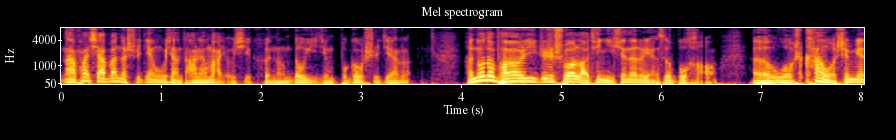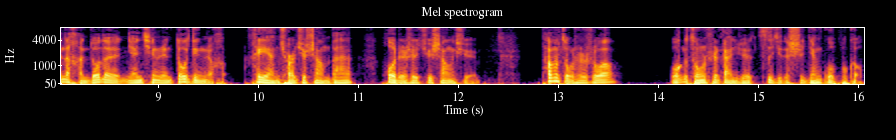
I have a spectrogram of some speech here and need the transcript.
哪怕下班的时间，我想打两把游戏，可能都已经不够时间了。很多的朋友一直说老 T，你现在的脸色不好。呃，我看我身边的很多的年轻人都顶着黑眼圈去上班，或者是去上学，他们总是说，我总是感觉自己的时间过不够。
